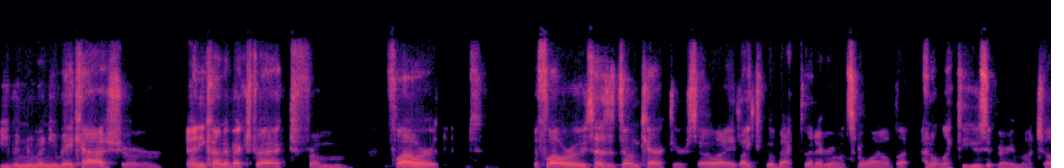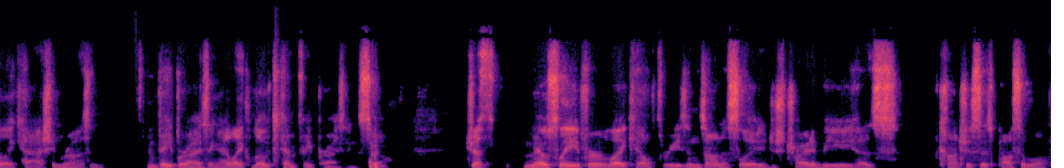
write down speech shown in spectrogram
even when you make hash or any kind of extract from flower, the flower always has its own character. So I'd like to go back to that every once in a while, but I don't like to use it very much. I like hash and rosin and vaporizing. I like low temp vaporizing. So just mostly for like health reasons, honestly. Just try to be as conscious as possible.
